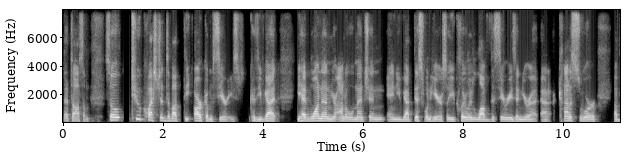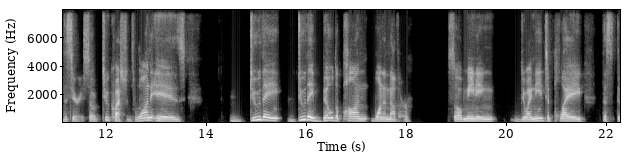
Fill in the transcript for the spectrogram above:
That's awesome. So, two questions about the Arkham series because you've got you had one on your honorable mention and you've got this one here. So you clearly love the series and you're a, a, connoisseur of the series. So two questions. One is do they do they build upon one another? So meaning do i need to play the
